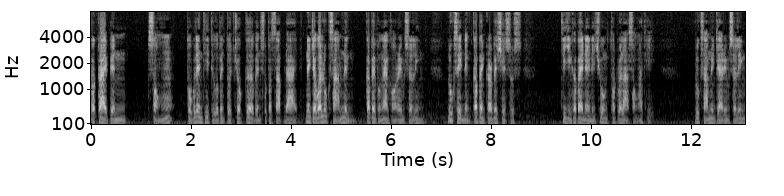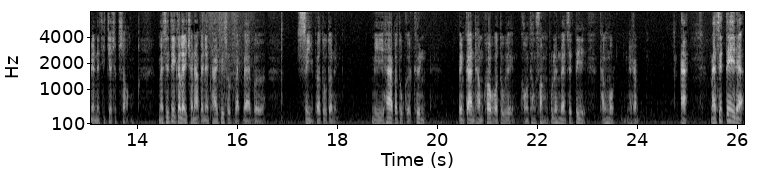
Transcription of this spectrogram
ก็กลายเป็น 2 ตัวผู้เล่นที่ถือว่าเป็นตัวโจ๊กเกอร์เป็นซูเปอร์ซับได้ เนื่องจากว่าลูก 3-1 ก็เป็นผลงานของเรมเซอร์ลิงลูก 4-1 ก็เป็นกราเบเชซุสที่ยิงเข้าไปในในช่วงทดเวลา 2 นาที ลูก 3-1 จากเรมเซอร์ลิงในนาที 72แมนซิตี้ก็เลยชนะไปในท้ายที่สุดแบบแบร์เบอร์ 4 ประตูต่อหนึ่งมี 5 ประตูเกิดขึ้น เป็นการทำเข้าประตูของทางฝั่งผู้เล่นแมนซิตี้ทั้งหมดนะครับอะ แมนซิตี้เนี่ย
